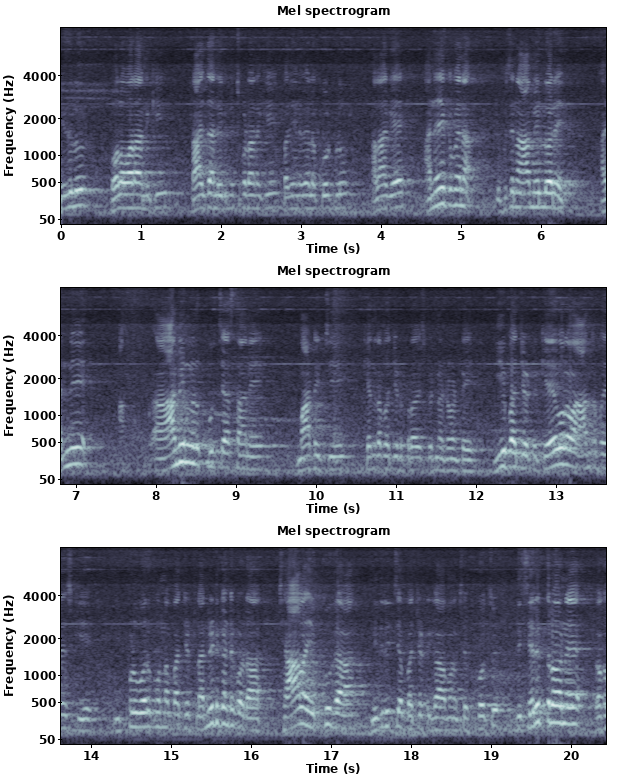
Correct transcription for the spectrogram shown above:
నిధులు పోలవరానికి రాజధాని నిర్మించుకోవడానికి పదిహేను వేల కోట్లు అలాగే అనేకమైన విభజన హామీల్లోనే అన్ని హామీలను పూర్తి చేస్తామని మాట ఇచ్చి కేంద్ర బడ్జెట్ ప్రవేశపెట్టినటువంటి ఈ బడ్జెట్ కేవలం ఆంధ్రప్రదేశ్కి ఇప్పుడు వరకు ఉన్న బడ్జెట్లు అన్నిటికంటే కూడా చాలా ఎక్కువగా నిధులిచ్చే బడ్జెట్గా మనం చెప్పుకోవచ్చు. ఇది చరిత్రలోనే ఒక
